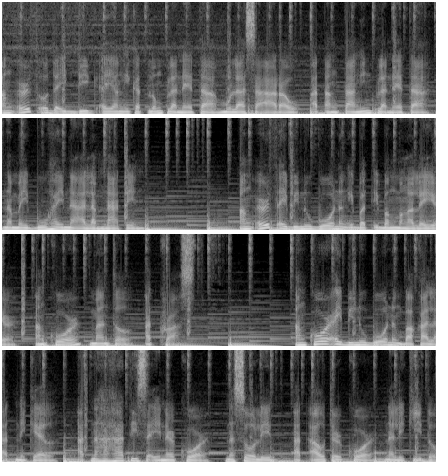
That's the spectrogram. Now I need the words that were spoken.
Ang Earth o daigdig ay ang ikatlong planeta mula sa araw at ang tanging planeta na may buhay na alam natin. Ang Earth ay binubuo ng iba't ibang mga layer, ang core, mantle, at crust. Ang core ay binubuo ng bakal at nickel, at nahahati sa inner core, na solid, at outer core, na likido.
